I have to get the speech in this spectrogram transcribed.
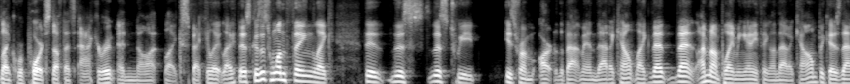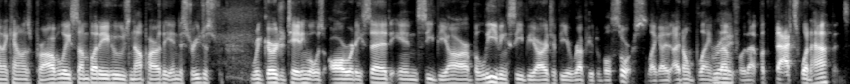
like report stuff that's accurate and not like speculate like this because it's one thing like the this this tweet is from Art of the Batman that account like that that I'm not blaming anything on that account because that account is probably somebody who's not part of the industry just regurgitating what was already said in CBR believing CBR to be a reputable source like I, I don't blame them for that but that's what happens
